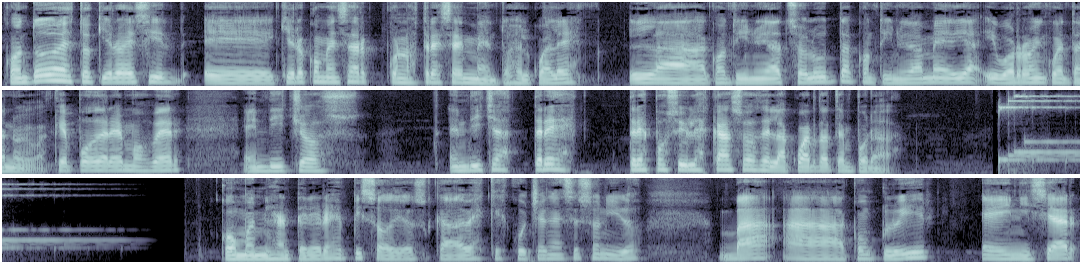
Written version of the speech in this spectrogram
Con todo esto quiero decir, eh, quiero comenzar con los tres segmentos, el cual es la continuidad absoluta, continuidad media y borrón en cuenta nueva. ¿Qué podremos ver en dichos en dichas tres, tres posibles casos de la cuarta temporada. Como en mis anteriores episodios, cada vez que escuchen ese sonido va a concluir e iniciar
